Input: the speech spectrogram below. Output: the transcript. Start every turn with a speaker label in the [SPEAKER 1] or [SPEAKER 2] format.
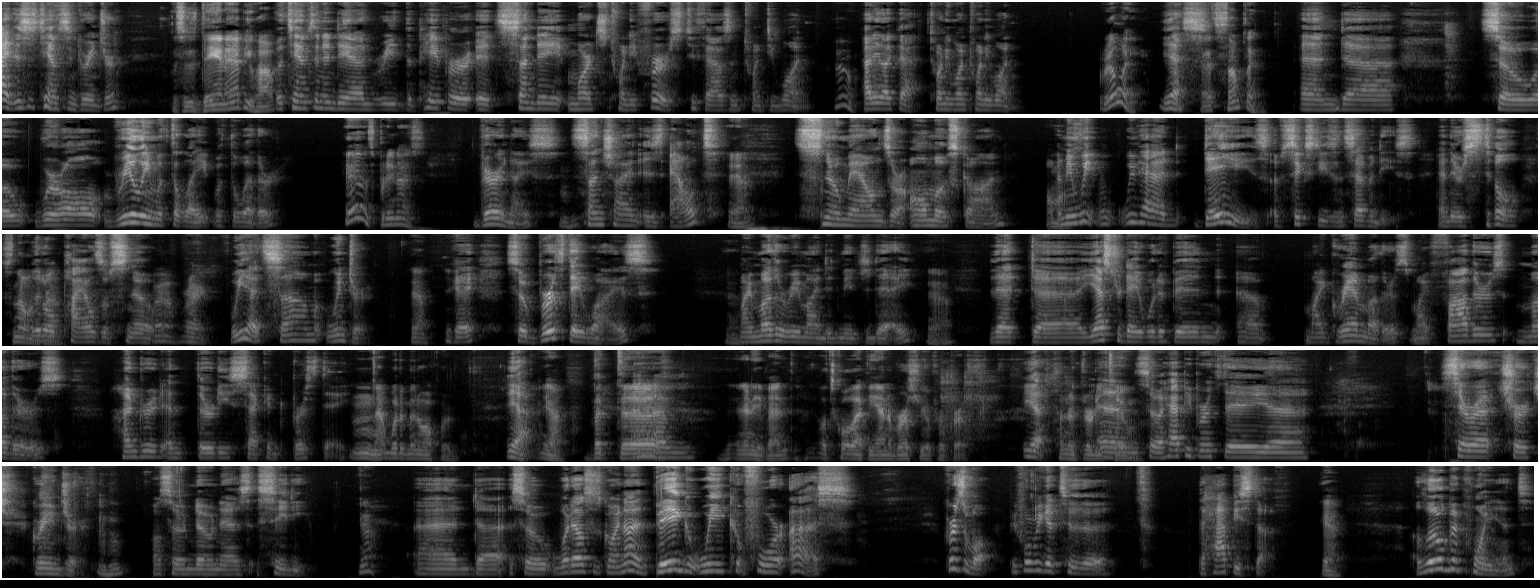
[SPEAKER 1] Hi, this is Tamsin Granger.
[SPEAKER 2] This is Dan Abuhoff.
[SPEAKER 1] With Tamsin and Dan read the paper. It's Sunday, March 21st, 2021.
[SPEAKER 2] Oh,
[SPEAKER 1] How do you like that? 2121.
[SPEAKER 2] really?
[SPEAKER 1] Yes.
[SPEAKER 2] That's something.
[SPEAKER 1] and uh, so uh, we're all reeling with delight with the weather.
[SPEAKER 2] Yeah, it's pretty nice.
[SPEAKER 1] Very nice.
[SPEAKER 2] Mhm.
[SPEAKER 1] Sunshine is out.
[SPEAKER 2] Yeah.
[SPEAKER 1] Snow mounds are almost gone.
[SPEAKER 2] Almost.
[SPEAKER 1] I mean, we we've had days of 60s and 70s, and there's still
[SPEAKER 2] snow
[SPEAKER 1] little piles of snow.
[SPEAKER 2] Well, right.
[SPEAKER 1] We had some winter.
[SPEAKER 2] Yeah.
[SPEAKER 1] Okay. So birthday wise,
[SPEAKER 2] Yeah.
[SPEAKER 1] my mother reminded me today
[SPEAKER 2] Yeah.
[SPEAKER 1] that uh, yesterday would have been uh, my grandmother's, my father's mother's, hundred and thirty second birthday.
[SPEAKER 2] Mm, that would have been awkward.
[SPEAKER 1] Yeah.
[SPEAKER 2] Yeah. But uh,
[SPEAKER 1] um,
[SPEAKER 2] in any event, let's call that the anniversary of her birth.
[SPEAKER 1] yeah.
[SPEAKER 2] 132.
[SPEAKER 1] And so happy birthday, uh, Sarah Church Granger,
[SPEAKER 2] Mhm.
[SPEAKER 1] also known as Sadie.
[SPEAKER 2] Yeah.
[SPEAKER 1] And uh, so, what else is going on? Big week for us. First of all, before we get to the the happy stuff,
[SPEAKER 2] Yeah.
[SPEAKER 1] a little bit poignant.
